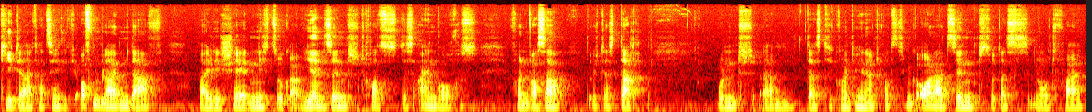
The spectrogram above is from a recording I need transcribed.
Kita tatsächlich offen bleiben darf, weil die Schäden nicht so gravierend sind, trotz des Einbruchs von Wasser durch das Dach. Und ähm, dass die Container trotzdem geordert sind, sodass es im Notfall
